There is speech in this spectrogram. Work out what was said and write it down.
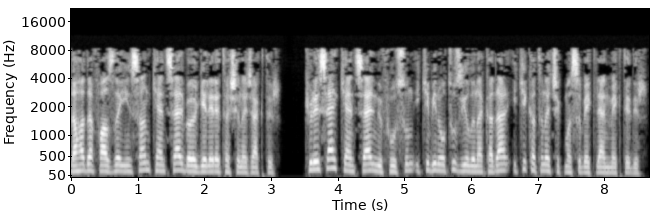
daha da fazla insan kentsel bölgelere taşınacaktır. Küresel kentsel nüfusun 2030 yılına kadar iki katına çıkması beklenmektedir.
